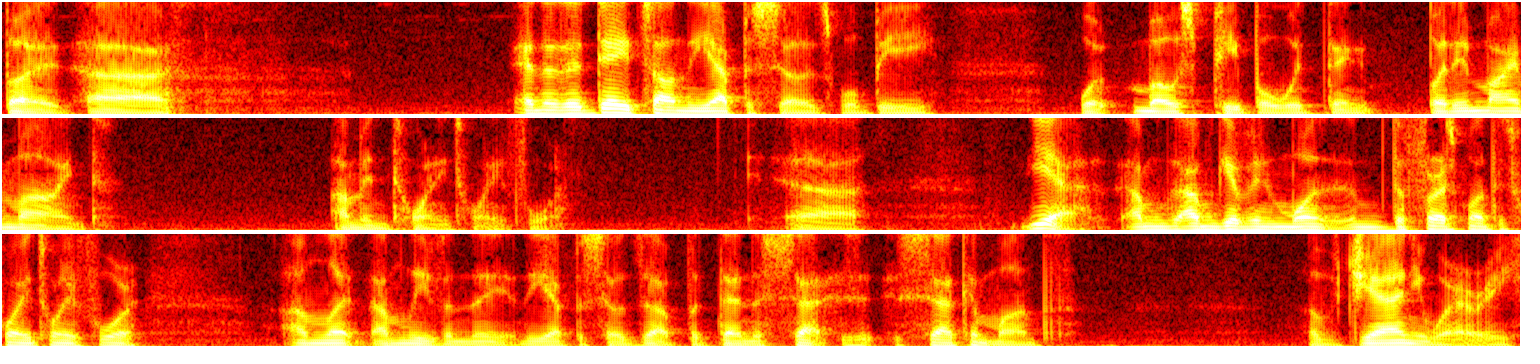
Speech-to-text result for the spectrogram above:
But uh, and then the dates on the episodes will be what most people would think. But in my mind, I'm in 2024. Uh, yeah, I'm I'm giving one the first month of 2024. I'm let I'm leaving the, the episodes up, but then the se- second month of January,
